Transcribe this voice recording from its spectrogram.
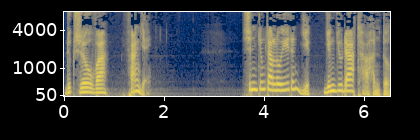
Đức giê va phán vậy. Xin chúng ta lưu ý đến việc dân Juda thờ hình tượng.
